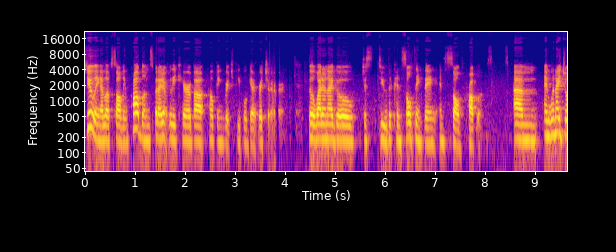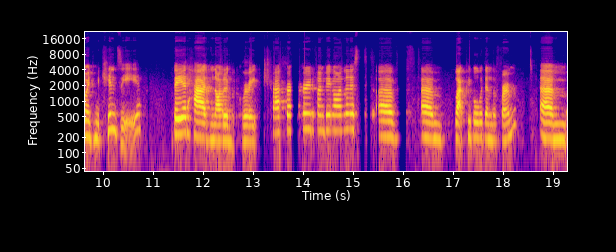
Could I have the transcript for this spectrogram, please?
doing. I love solving problems, but I don't really care about helping rich people get richer. So why don't I go just do the consulting thing and solve problems? Um, and when I joined McKinsey, they had had not a great track record, if I'm being honest, of um, Black people within the firm. Um,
